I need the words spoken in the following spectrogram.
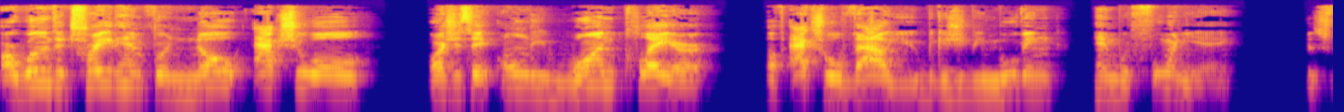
are willing to trade him for no actual, or I should say, only one player of actual value, because you'd be moving him with Fournier, because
